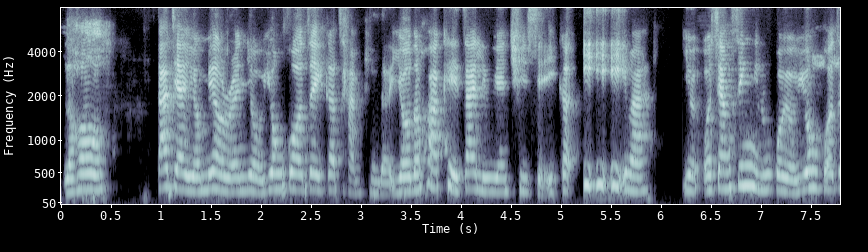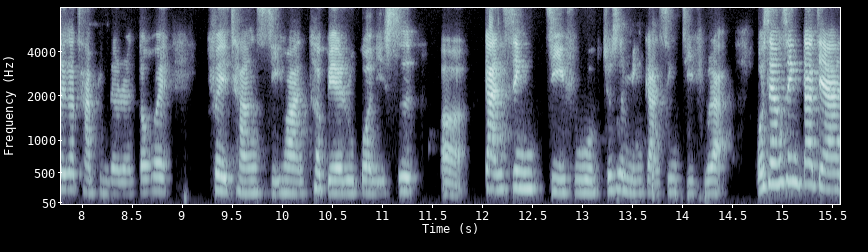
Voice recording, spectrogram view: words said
然后大家有没有人有用过这个产品的？有的话可以在留言区写一个一一一吗？有，我相信如果有用过这个产品的人都会非常喜欢，特别如果你是呃干性肌肤，就是敏感性肌肤啦。我相信大家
